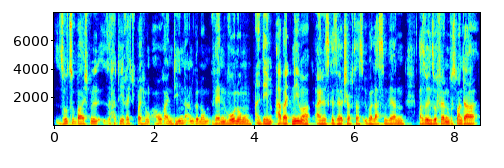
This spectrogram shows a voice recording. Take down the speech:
so zum Beispiel hat die Rechtsprechung auch ein Dienen angenommen, wenn Wohnungen dem Arbeitnehmer eines Gesellschafters überlassen werden. Also insofern muss man da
